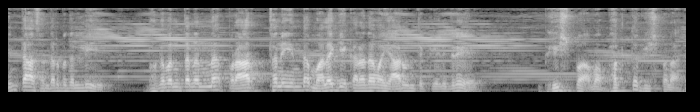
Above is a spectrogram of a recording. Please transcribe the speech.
ಇಂತಹ ಸಂದರ್ಭದಲ್ಲಿ ಭಗವಂತನನ್ನ ಪ್ರಾರ್ಥನೆಯಿಂದ ಮಲಗಿ ಕರೆದವ ಯಾರು ಅಂತ ಕೇಳಿದ್ರೆ ಭೀಷ್ಮ, ಅವ ಭಕ್ತ ಭೀಷ್ಮನಾದ.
